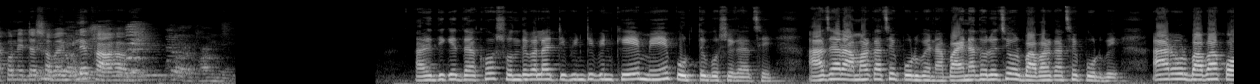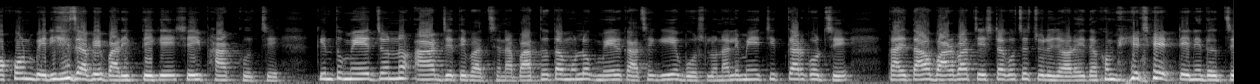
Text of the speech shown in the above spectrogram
এখন এটা সবাই মিলে খাওয়া হবে। আর এদিকে দেখো, সন্ধেবেলায় টিফিন টিফিন খেয়ে মেয়ে পড়তে বসে গেছে। আজ আর আমার কাছে পড়বে না, বায়না ধরেছে, ওর বাবার কাছে পড়বে। আর ওর বাবা কখন বেরিয়ে যাবে বাড়ির থেকে, সেই ফাঁক খুঁজছে। কিন্তু মেয়ের জন্য আর যেতে পারছে না। বাধ্যতামূলক মেয়ের কাছে গিয়ে বসল নাহলে মেয়ে চিৎকার করছে তাই তাও বারবার চেষ্টা করছে চলে যাওয়ার। এই দেখো মেয়েটে টেনে ধরছে,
